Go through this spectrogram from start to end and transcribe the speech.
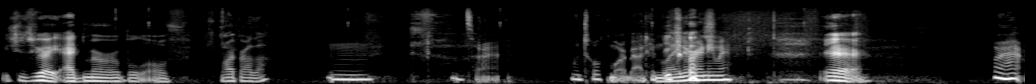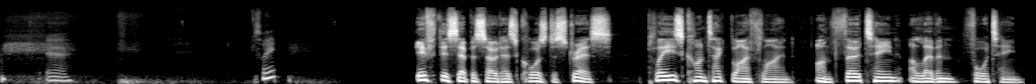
which is very admirable of my brother. mm. That's all right. We'll talk more about him later Because- anyway. Yeah, All right. yeah. Sweet. If this episode has caused distress, please contact Lifeline on 13 11 14.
